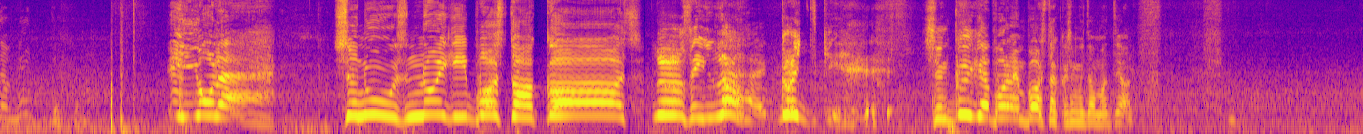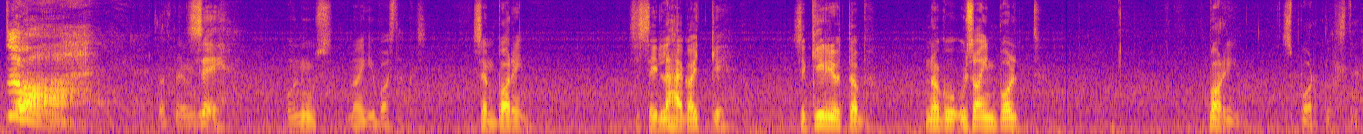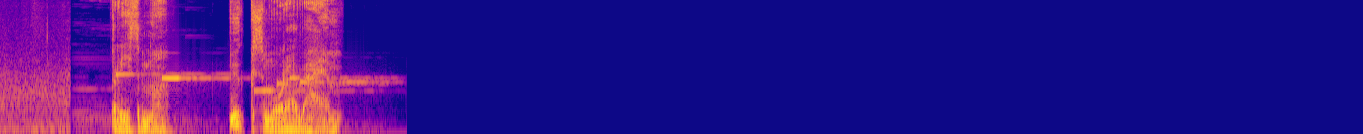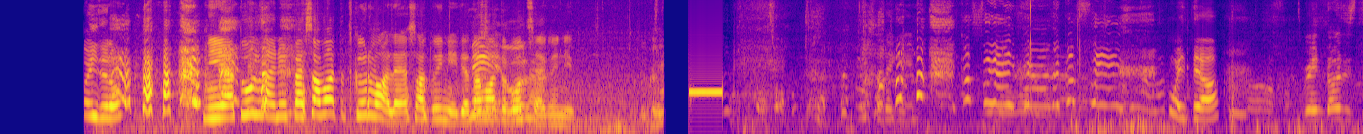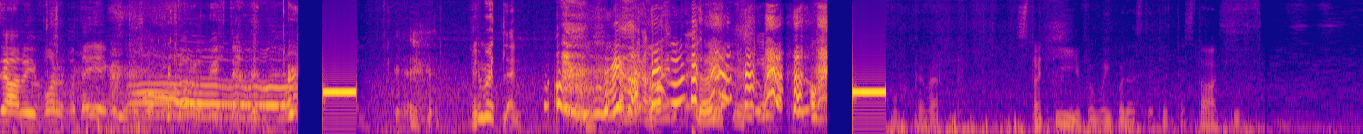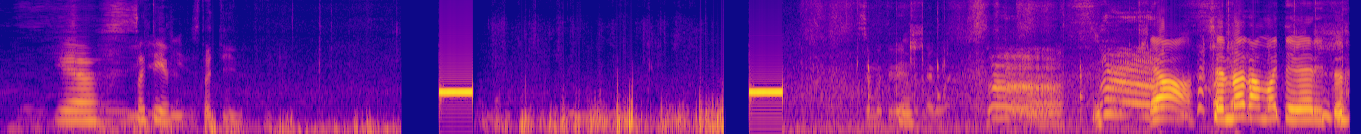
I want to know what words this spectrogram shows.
mida vittu? ei ole, see on uus Nike postakas. no see ei lähe katki. see on kõige parem postakas, mida ma tean. see on uus Nike postakas, see on parim, sest see ei lähe katki. see kirjutab nagu Usain Bolt. parim sportlastele. Prisma, üks mure vähem nii ja Tulve nüüd, sa vaatad kõrvale ja sa kõnnid ja ta vaatab otse, kõnnib. ma ei tea. võin taasist teha lõi varba täiega sinna kokku toru pihta. Mis ma ütlen? statiiv või kuidas te ütlete, staativ, jah, statiiv. statiiv. see on motiveeritud nägu või? jaa, see on väga motiveeritud.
